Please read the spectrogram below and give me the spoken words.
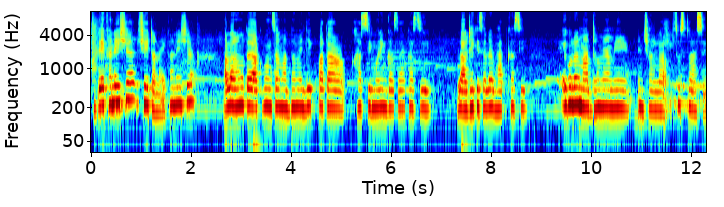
কিন্তু এখানে এসে সেটা না এখানে এসে আল্লাহ রহমতে আকুমাংসার মাধ্যমে লিক পাতা খাচ্ছি মরিঙ্গা চা খাচ্ছি লাল ঢেকি চালের ভাত খাচ্ছি এগুলোর মাধ্যমে আমি ইনশাল্লাহ সুস্থ আছি।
